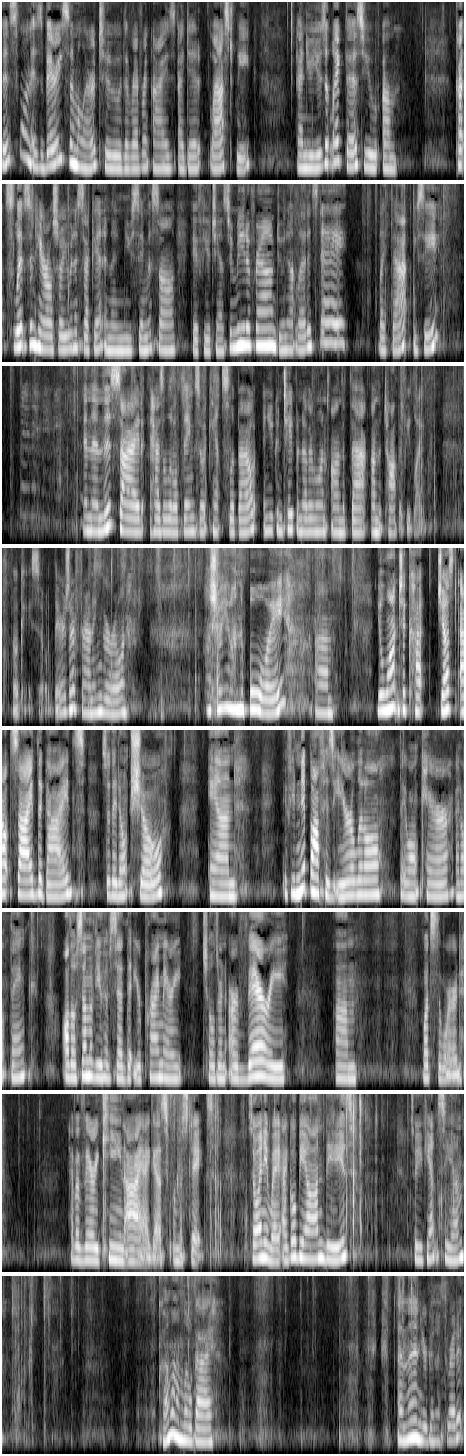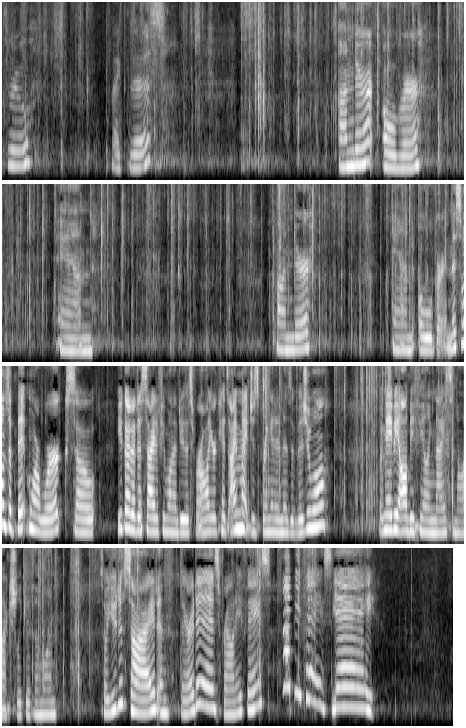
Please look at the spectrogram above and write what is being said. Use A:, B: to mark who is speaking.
A: This one is very similar to the Reverent Eyes I did last week. And you use it like this. You um, cut slits in here, I'll show you in a second, and then you sing the song, If you chance to meet a frown, do not let it stay. Like that, you see? And then this side has a little thing so it can't slip out, and you can tape another one on the back, on the top if you'd like. Okay, so there's our frowning girl, and I'll show you on the boy. Um, you'll want to cut just outside the guides so they don't show. And if you nip off his ear a little, they won't care, I don't think. Although some of you have said that your primary children are very, um, what's the word? Have a very keen eye, I guess, for mistakes. So anyway, I go beyond these so you can't see them. Come on, little guy. And then you're going to thread it through like this. Under, over, and under and over. And this one's a bit more work, so you got to decide if you want to do this for all your kids. I might just bring it in as a visual, but maybe I'll be feeling nice and I'll actually give them one. So you decide, and there it is, frowny face, happy face, yay!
